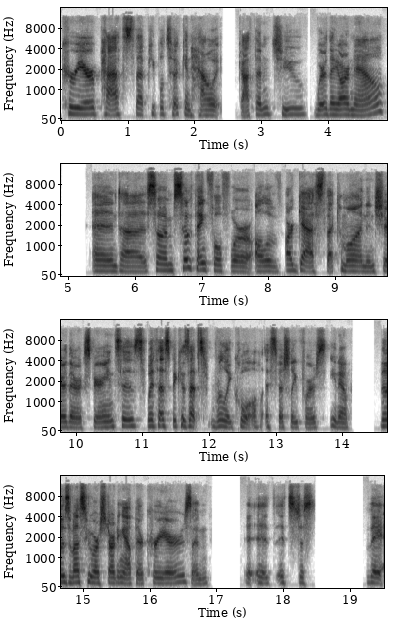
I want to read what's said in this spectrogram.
career paths that people took and how it got them to where they are now. And uh, so I'm so thankful for all of our guests that come on and share their experiences with us because that's really cool, especially for you know those of us who are starting out their careers. And it, it, it's just they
